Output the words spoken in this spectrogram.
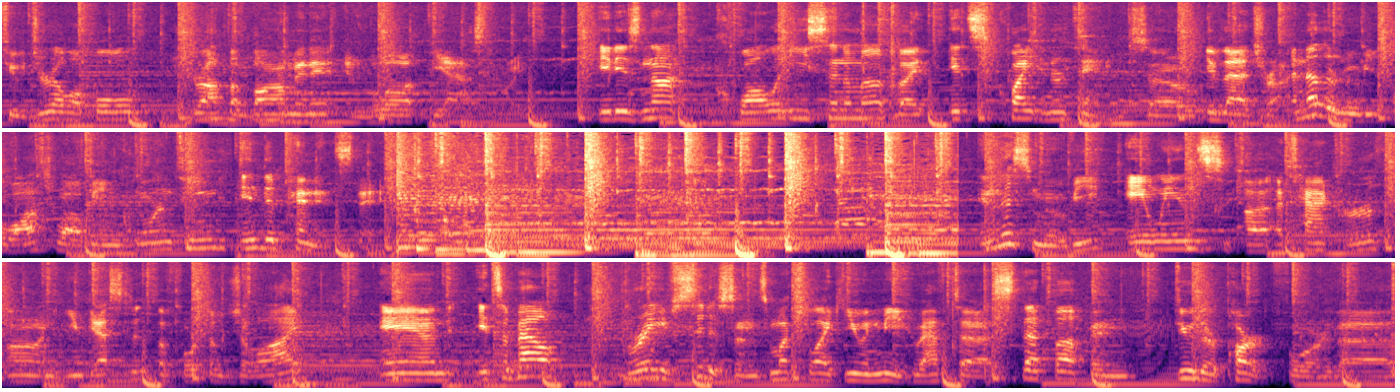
to drill a hole, drop a bomb in it, and blow up the asteroid. It is not quality cinema, but it's quite entertaining, so give that a try. Another movie to watch while being quarantined, Independence Day. In this movie, aliens uh, attack Earth on, you guessed it, the 4th of July, and it's about brave citizens, much like you and me, who have to step up and do their part for the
